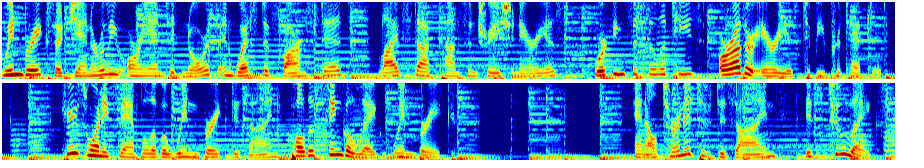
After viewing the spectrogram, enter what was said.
windbreaks are generally oriented north and west of farmsteads, livestock concentration areas, working facilities, or other areas to be protected. Here's one example of a windbreak design called a single leg windbreak. An alternative design is two legs.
